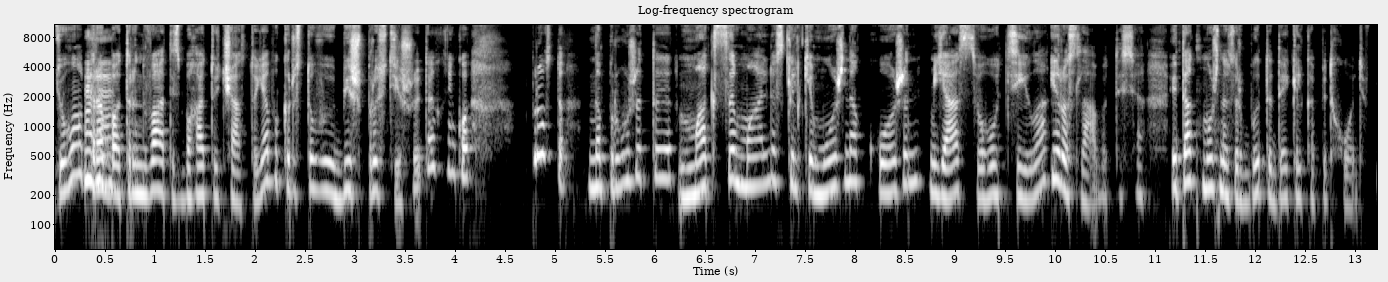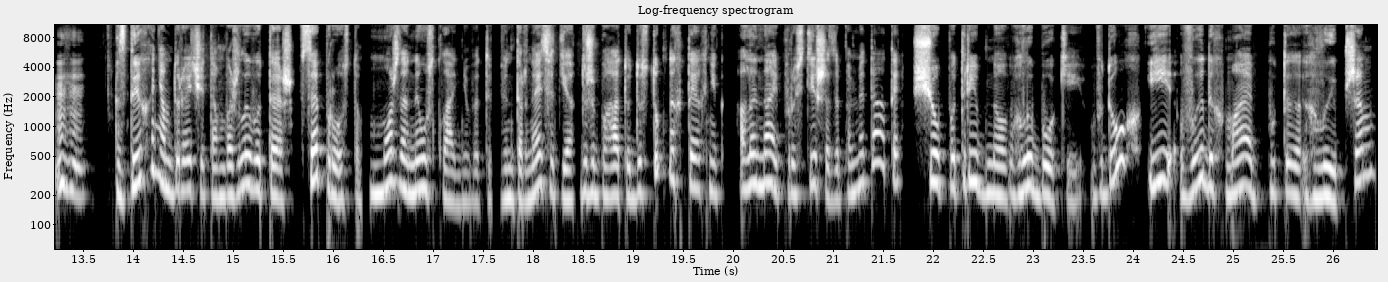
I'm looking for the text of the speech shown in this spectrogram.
Його угу. треба тренуватись багато часто. Я використовую більш простішу техніку. Просто напружити максимально скільки можна кожен м'яз свого тіла і розслабитися. І так можна зробити декілька підходів. Угу. З диханням, до речі, там важливо теж все просто можна не ускладнювати. В інтернеті є дуже багато доступних технік, але найпростіше запам'ятати, що потрібно глибокий вдох, і видих має бути глибшим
